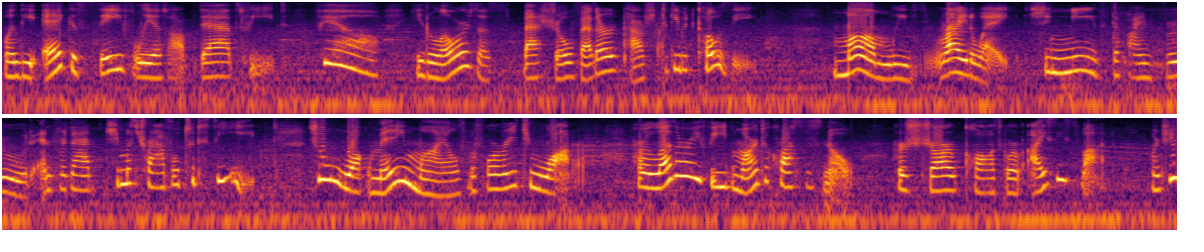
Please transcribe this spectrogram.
When the egg is safely atop dad's feet, phew, he lowers a special feathered pouch to keep it cozy. Mom leaves right away. She needs to find food, and for that, she must travel to the sea. She will walk many miles before reaching water. Her leathery feet march across the snow. Her sharp claws grab icy spot. When she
